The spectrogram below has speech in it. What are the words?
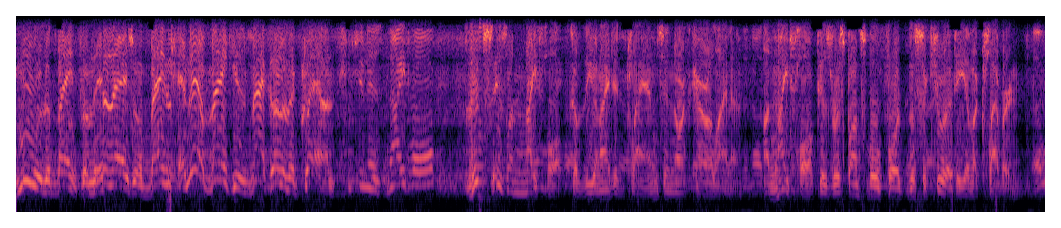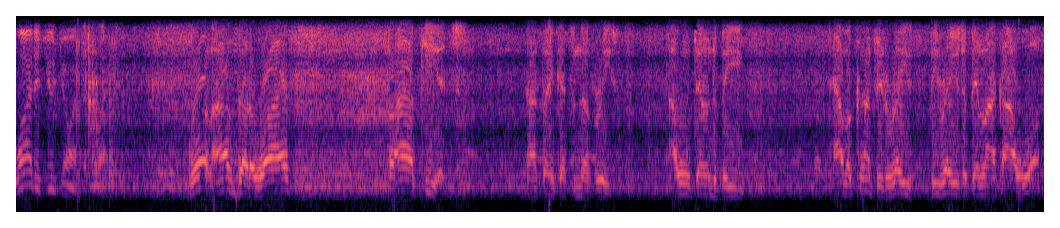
removed the bank from the international bank, and their bank is back under the crown. Is Nighthawk? This is a Nighthawk of the United Klans in North Carolina. A Nighthawk is responsible for the security of a klavern. Uh, why did you join the Klan? Well, I've got a wife, five kids. I think that's enough reason. I want them to be have a country to raise be raised up in like I was.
